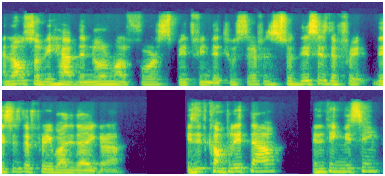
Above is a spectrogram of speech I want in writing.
And also we have the normal force between the two surfaces. So this is the free, this is the free body diagram. Is it complete now? Anything missing?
